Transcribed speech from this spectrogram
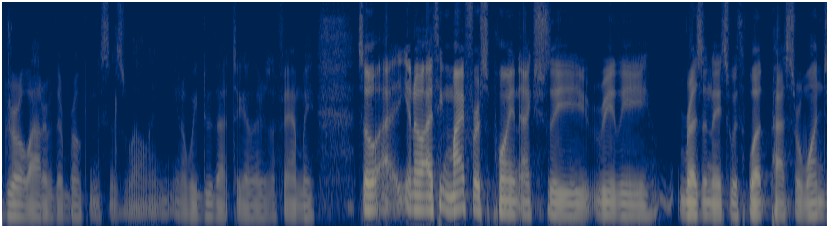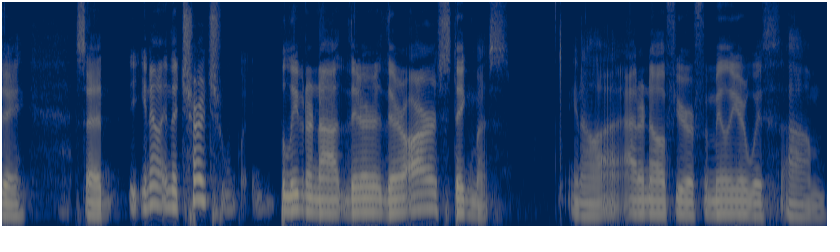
grow out of their brokenness as well. And, you know, we do that together as a family. So, I, you know, I think my first point actually really resonates with what Pastor Wanjay said. You know, in the church, believe it or not, there, there are stigmas. You know, I, I don't know if you're familiar with, um,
